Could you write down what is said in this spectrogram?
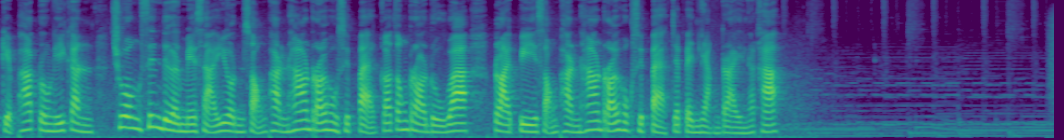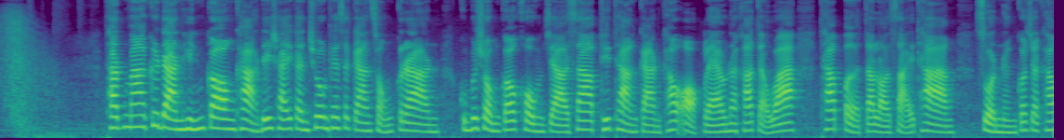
เก็บภาพตรงนี้กันช่วงสิ้นเดือนเมษายน 2568 ก็ต้องรอดูว่าปลายปี 2568 จะเป็นอย่างไรนะคะ ถัดมาคือด่านหินกองค่ะ ได้ใช้กันช่วงเทศกาลสงกรานต์คุณผู้ชมก็คงจะทราบทิศทางการเข้าออกแล้วนะคะ แต่ว่าถ้าเปิดตลอดสายทาง ส่วนหนึ่งก็จะเข้า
